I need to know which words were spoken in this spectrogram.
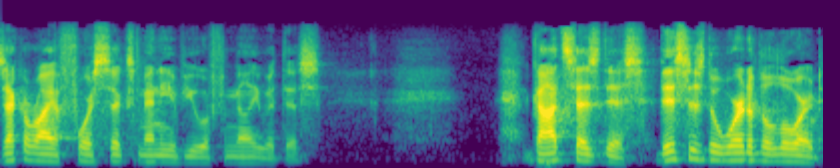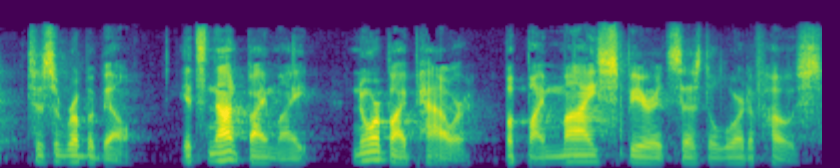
Zechariah 4 6, many of you are familiar with this. God says this This is the word of the Lord to Zerubbabel. It's not by might, nor by power, but by my Spirit, says the Lord of hosts.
